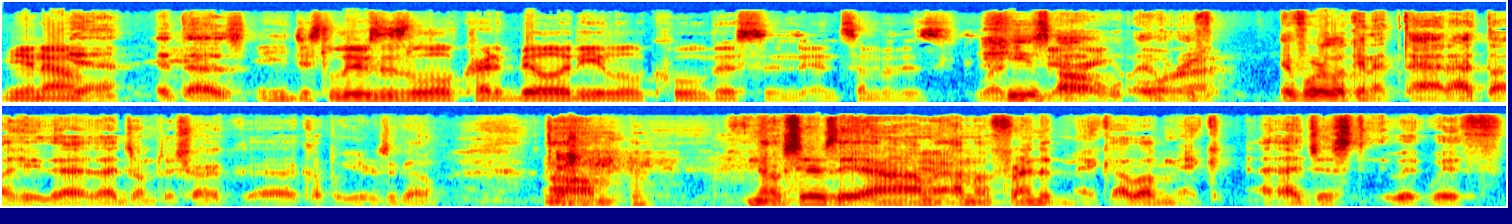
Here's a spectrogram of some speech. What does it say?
You know, yeah, it does. He just loses a little credibility, a little coolness, and, and some of his he's oh, aura. If, if we're looking at that, I thought he that, that jumped a shark uh, a couple years ago. Um, no, seriously, I, am yeah. I'm a friend of Mick. I love Mick. I, I just with, with,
